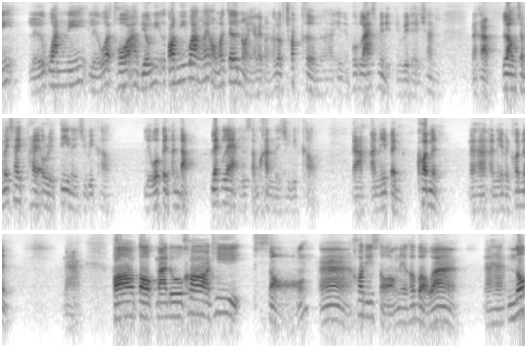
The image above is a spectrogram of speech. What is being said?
นี้ หรือวันนี้หรือว่าโทรอะเดี๋ยวนี้ตอนนี้ว่างไหมออกมาเจอหน่อยอะไรแบบนั้นเราช็อตเทอมนะฮะ in พวก last minute invitation นะครับเราจะไม่ใช่ priority ในชีวิตเขา หรือว่าเป็นอันดับแรก ๆ หรือสำคัญในชีวิตเขานะอันนี้เป็นข้อหนึ่งนะฮะอันนี้เป็นข้อหนึ่งนะพอตกมาดูข้อที่สองอ่าข้อที่สองเนี่ยเขาบอกว่านะฮะ no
